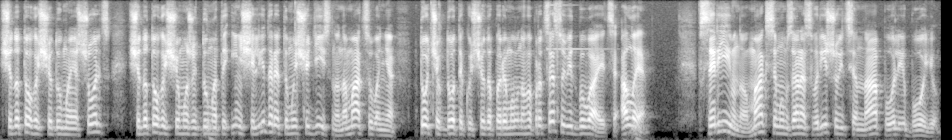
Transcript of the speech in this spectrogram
щодо того, що думає Шольц, щодо того, що можуть думати інші лідери, тому що дійсно намацування точок дотику щодо перемовного процесу відбувається. Але все рівно максимум зараз вирішується на полі бою.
